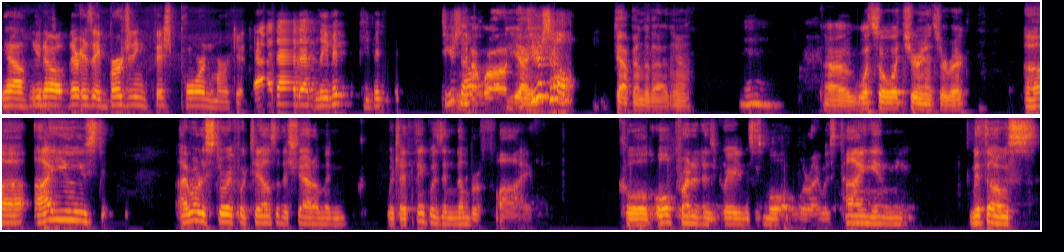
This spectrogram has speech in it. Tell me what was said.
Yeah, you know there is a burgeoning fish porn market. That, that, that, leave it. Keep it to Yeah, yourself. well, yeah, to you yourself. tap into that. Yeah. Uh, what's so? What's your answer, Rick? Uh, I used, I wrote a story for Tales of the Shadowmen, which I think was in number five, called All Predators Great and Small, where I was tying in mythos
